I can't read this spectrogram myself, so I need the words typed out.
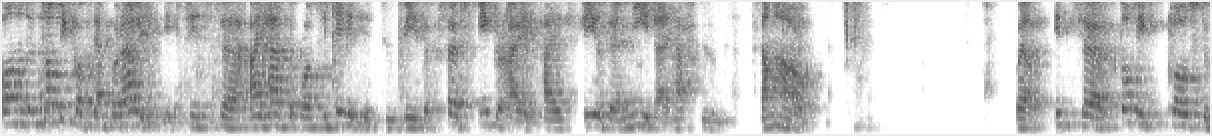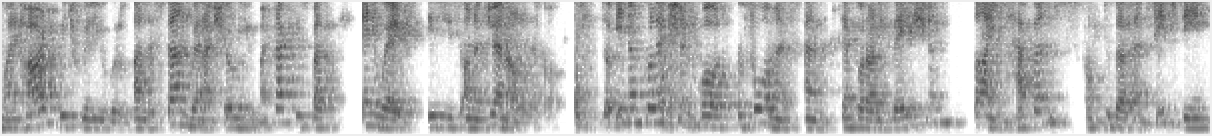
on the topic of temporality, since uh, I have the possibility to be the first speaker, I, I feel the need, I have to somehow, well, it's a topic close to my heart, which will, you will understand when I show you my practice, but anyway, this is on a general level. So in a collection called Performance and Temporalization, Time Happens from 2015,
